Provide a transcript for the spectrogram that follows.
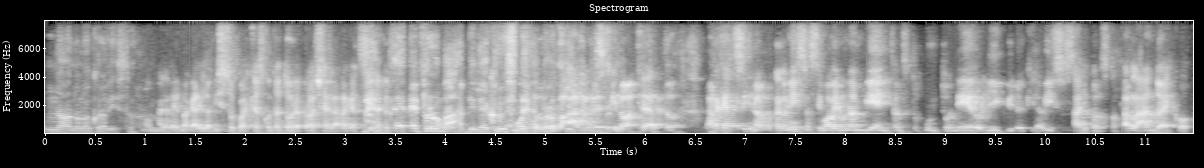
No, non l'ho ancora visto. magari, magari l'ha visto qualche ascoltatore, però c'è la ragazzina che È, è probabile, è molto probabile, sì, no, certo. La ragazzina, la protagonista, si muove in un ambiente a un certo punto nero, liquido, e chi l'ha visto sa di cosa sto parlando. Ecco,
